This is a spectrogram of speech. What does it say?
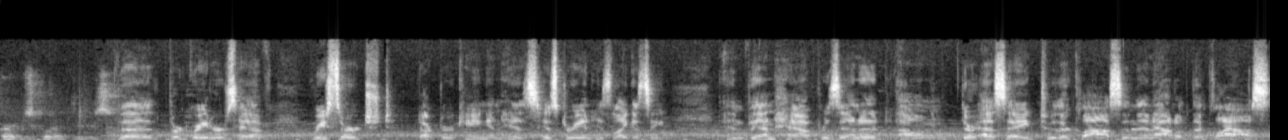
garbage collectors. The third graders have researched Dr. King and his history and his legacy, and then have presented um, their essay to their class, and then out of the class,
